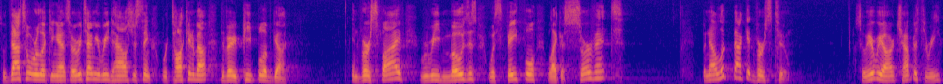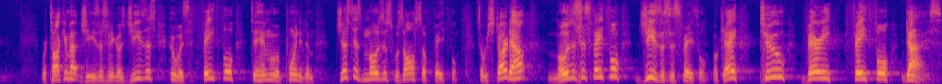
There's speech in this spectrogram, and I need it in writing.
So that's what we're looking at. So every time you read house, just think we're talking about the very people of God. In verse 5, we read Moses was faithful like a servant. But now look back at verse 2. So here we are, chapter 3. We're talking about Jesus, and he goes, Jesus, who was faithful to him who appointed him, just as Moses was also faithful. So we start out, Moses is faithful, Jesus is faithful, okay? Two very faithful guys.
